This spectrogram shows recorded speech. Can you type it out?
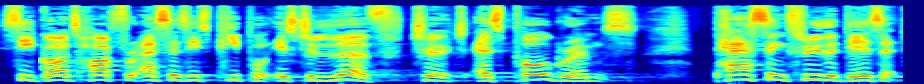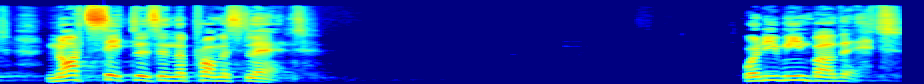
See, God's heart for us as his people is to live, church, as pilgrims passing through the desert, not settlers in the promised land. What do you mean by that?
